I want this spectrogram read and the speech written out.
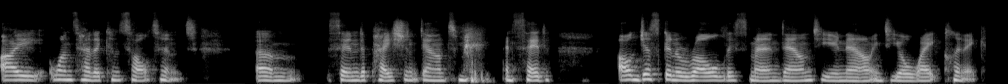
I once had a consultant um, send a patient down to me and said, I'm just going to roll this man down to you now into your weight clinic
